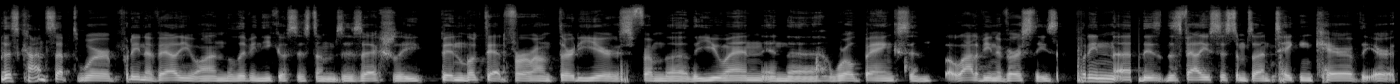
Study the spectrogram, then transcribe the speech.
This concept we're putting a value on the living ecosystems has actually been looked at for around 30 years from the, the UN and the World Banks and a lot of universities, putting uh, these, this value systems on taking care of the earth.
